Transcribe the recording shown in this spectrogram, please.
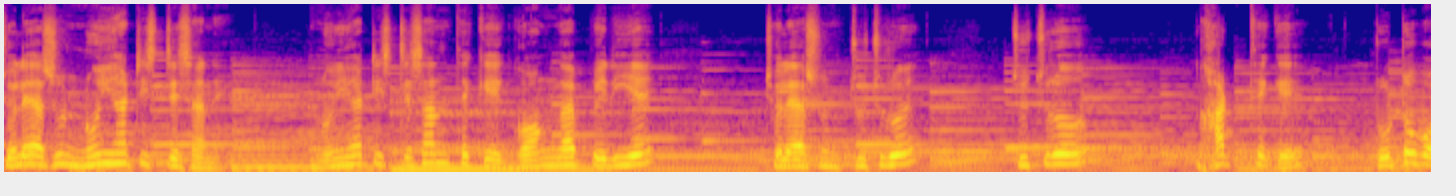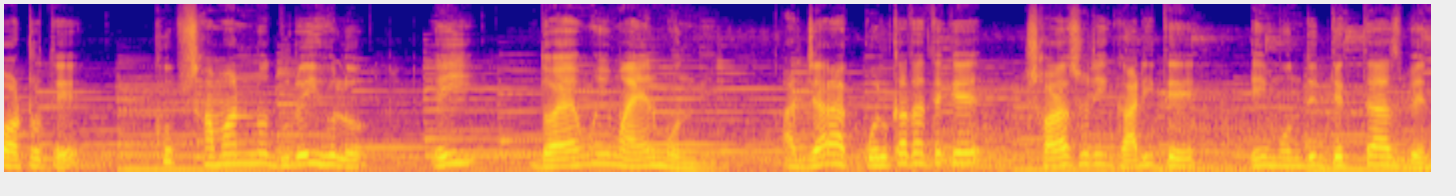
চলে আসুন নৈহাটি স্টেশনে। নৈহাটি স্টেশন থেকে গঙ্গা পেরিয়ে চলে আসুন চুচুড়োয়। চুচুড়ো ঘাট থেকে টোটো বা অটোতে খুব সামান্য দূরেই হলো এই দয়াময়ী মায়ের মন্দির। আর যারা কলকাতা থেকে সরাসরি গাড়িতে এই মন্দির দেখতে আসবেন,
